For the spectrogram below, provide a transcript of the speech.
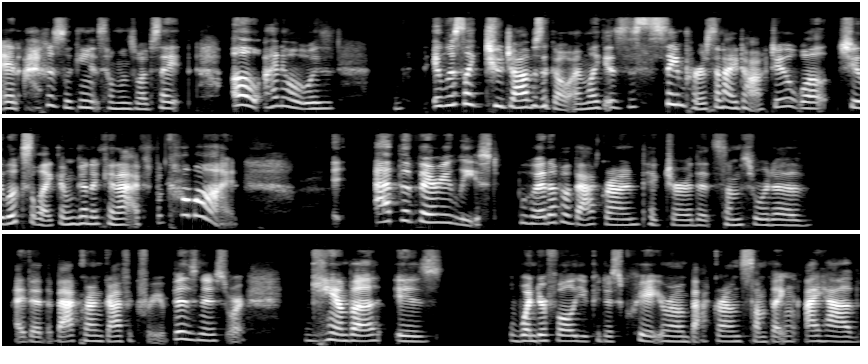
and I was looking at someone's website. Oh, I know it was it was like two jobs ago. I'm like, is this the same person I talked to? Well, she looks like I'm gonna connect, but come on. At the very least, put up a background picture that's some sort of either the background graphic for your business or Canva is wonderful. You could just create your own background, something. I have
